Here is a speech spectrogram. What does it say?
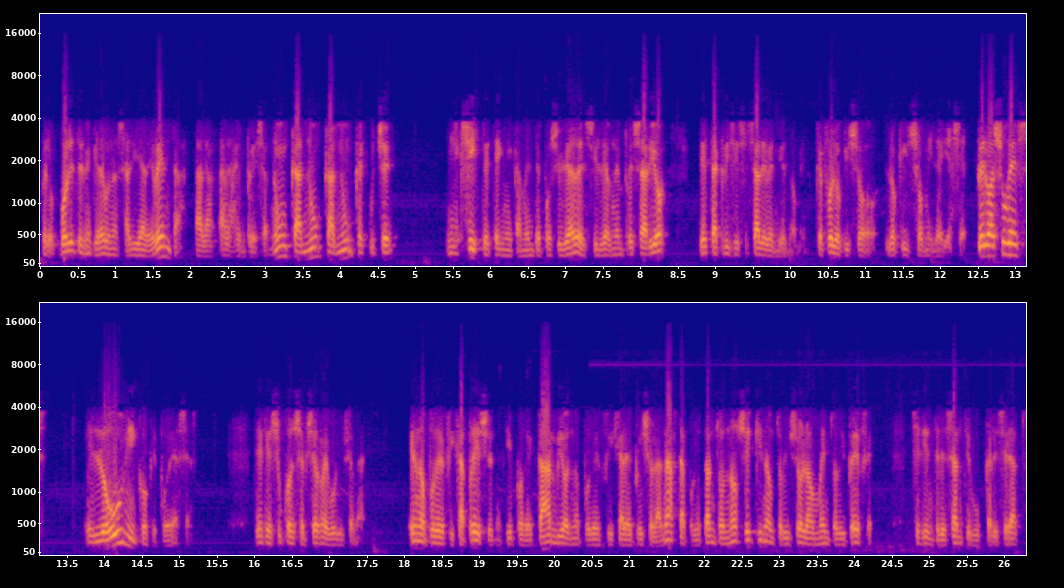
Pero vos le tenés que dar una salida de venta a, las empresas. Nunca, nunca, nunca escuché, ni existe técnicamente posibilidad de decirle a un empresario de esta crisis se sale vendiendo menos, que fue lo que hizo, lo que hizo Milei ayer. Pero a su vez, es lo único que puede hacer, desde su concepción revolucionaria. Él no puede fijar precio en el tipo de cambio, no puede fijar el precio de la nafta, por lo tanto no sé quién autorizó el aumento de IPF. Sería interesante buscar ese dato.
